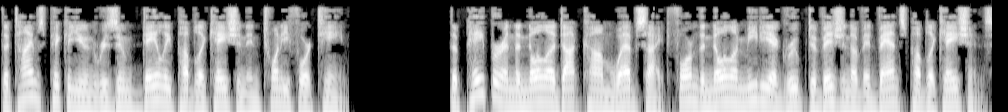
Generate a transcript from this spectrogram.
the Times-Picayune resumed daily publication in 2014. The paper and the NOLA.com website form the NOLA Media Group division of Advance Publications.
